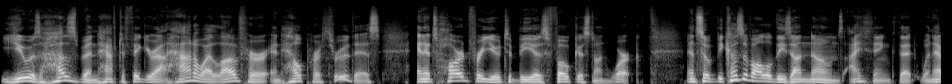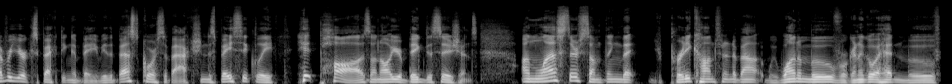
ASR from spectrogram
you as a husband have to figure out how do i love her and help her through this? And it's hard for you to be as focused on work. And so because of all of these unknowns i think that whenever you're expecting a baby the best course of action is basically hit pause on all your big decisions. Unless there's something that you're pretty confident about we want to move we're going to go ahead and move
